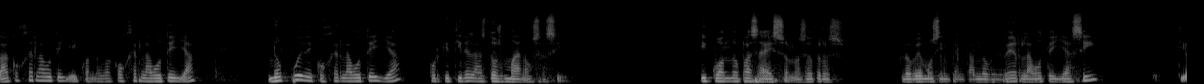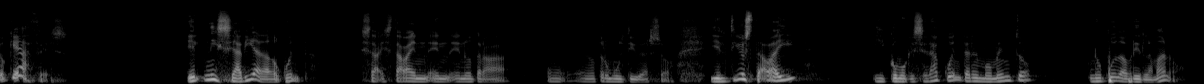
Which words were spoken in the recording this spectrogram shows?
va a coger la botella y cuando va a coger la botella no puede coger la botella porque tiene las dos manos así. Y cuando pasa eso, nosotros lo vemos intentando beber la botella así. Tío, ¿qué haces? Él ni se había dado cuenta. Estaba en, otra, en otro multiverso. Y el tío estaba ahí y como que se da cuenta en el momento, no puedo abrir la mano.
